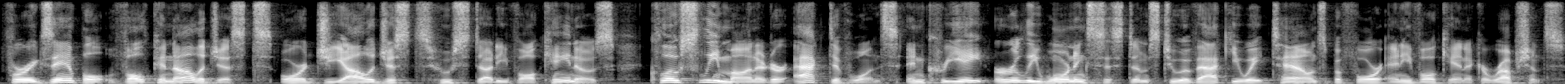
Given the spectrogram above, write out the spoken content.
For example, volcanologists, or geologists who study volcanoes, closely monitor active ones and create early warning systems to evacuate towns before any volcanic eruptions.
